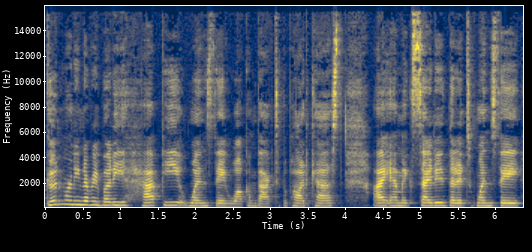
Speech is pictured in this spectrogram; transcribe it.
Good morning, everybody. Happy Wednesday. Welcome back to the podcast. I am excited that it's Wednesday.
